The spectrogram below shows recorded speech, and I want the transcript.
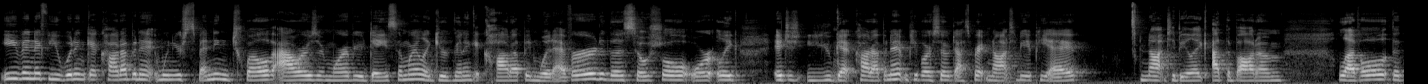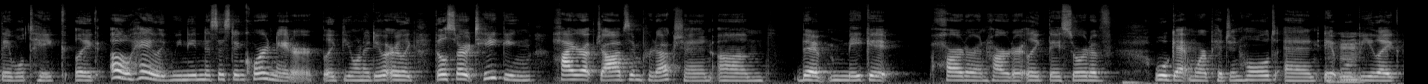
even if you wouldn't get caught up in it, when you're spending twelve hours or more of your day somewhere, like you're gonna get caught up in whatever the social or like it just you get caught up in it, and people are so desperate not to be a PA, not to be like at the bottom level that they will take like oh hey like we need an assistant coordinator. Like do you want to do it? Or like they'll start taking higher up jobs in production um that make it harder and harder like they sort of will get more pigeonholed and it will be like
